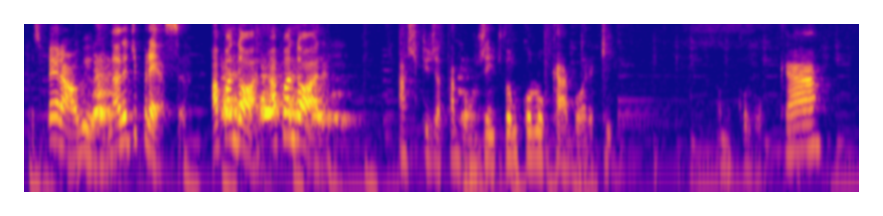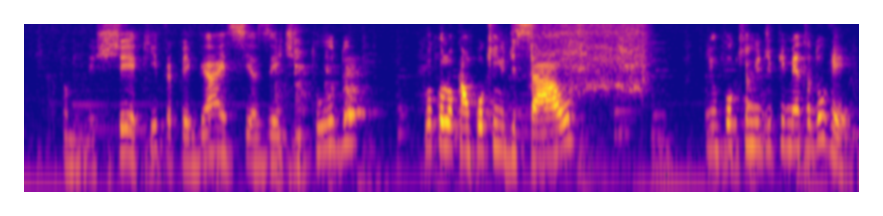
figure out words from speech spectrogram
Vou esperar, Wilson, nada de pressa. A Pandora, a Pandora. Acho que já tá bom, gente. Vamos colocar agora aqui. Vamos colocar. Vamos mexer aqui para pegar esse azeite em tudo. Vou colocar um pouquinho de sal e um pouquinho de pimenta do reino.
